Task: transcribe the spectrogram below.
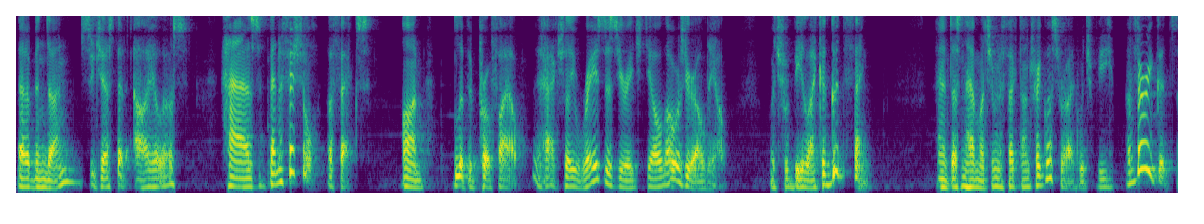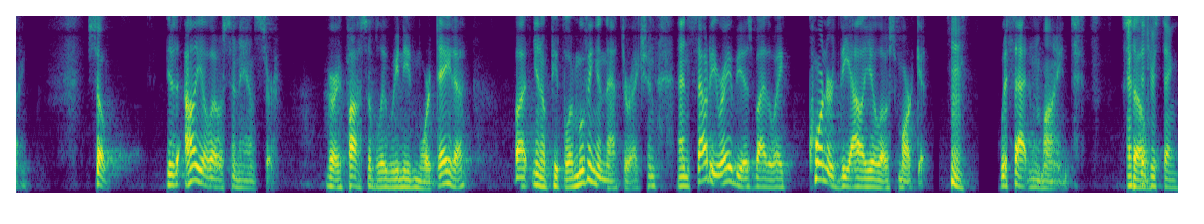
that have been done, suggest that allulose has beneficial effects on lipid profile. It actually raises your HDL, lowers your LDL, which would be like a good thing. And it doesn't have much of an effect on triglyceride, which would be a very good thing. So, is allulose an answer? Very possibly we need more data, but you know people are moving in that direction. And Saudi Arabia has, by the way, cornered the allulose market. Hmm with that in mind. That's so, interesting.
